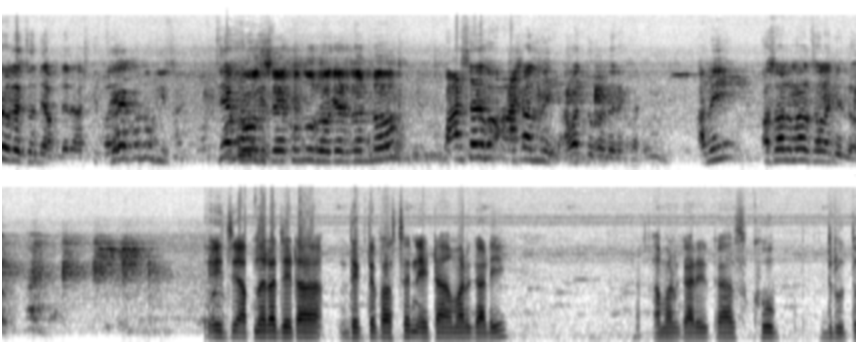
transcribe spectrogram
রোগের জন্য আপনারা আসতে পারেন। যে কোনো কিছু। যে কোনো যে কোনো রোগের জন্য পার্সেল আকাল নেই আমার দোকানের এখানে। আমি আসল মাল চলা দিল এই যে আপনারা যেটা দেখতে পাচ্ছেন এটা আমার গাড়ি। আমার গাড়ির কাজ খুব দ্রুত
